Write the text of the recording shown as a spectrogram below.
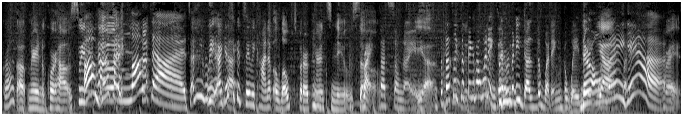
Girl, I got married in a courthouse. We Oh yes, I love that. I didn't even. We, I guess that. you could say we kind of eloped, but our parents knew. So Right, That's so nice. Yeah. But that's like the thing about weddings. Everybody does the wedding the way their own Yeah. way. Yeah. right.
